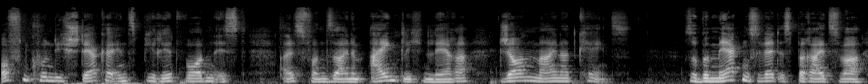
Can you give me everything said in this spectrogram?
offenkundig stärker inspiriert worden ist als von seinem eigentlichen Lehrer John Maynard Keynes. So bemerkenswert es bereits war,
